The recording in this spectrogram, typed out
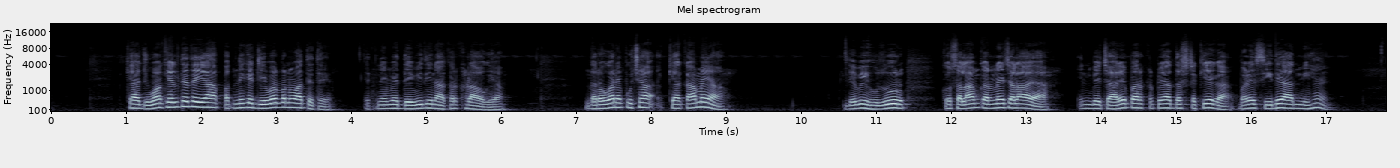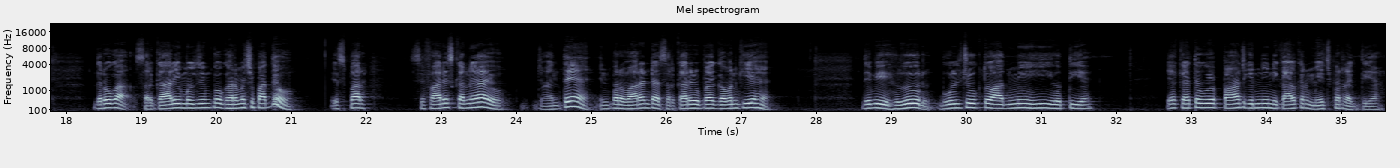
क्या जुआ खेलते थे या पत्नी के जेवर बनवाते थे? इतने में देवी दिन आकर खड़ा हो गया। दरोगा ने पूछा, क्या काम है यहाँ? देवी हुजूर को सलाम करने चला आया। इन बेचारे पर कृपया दृष्ट रखिएगा, बड़े सीधे आदमी हैं। दरोगा, सरकारी मुलजिम को घर में छिपाते हो? इस पर सिफारिश करने आए हो? जानते हैं, इन पर वारंट है, सरकारी रुपए गवन किए हैं। देवी, हुजूर, भूल चूक तो आदमी ही होती है। यह कहते हुए पाँच गिन्नी निकालकर मेज पर रख दिया।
